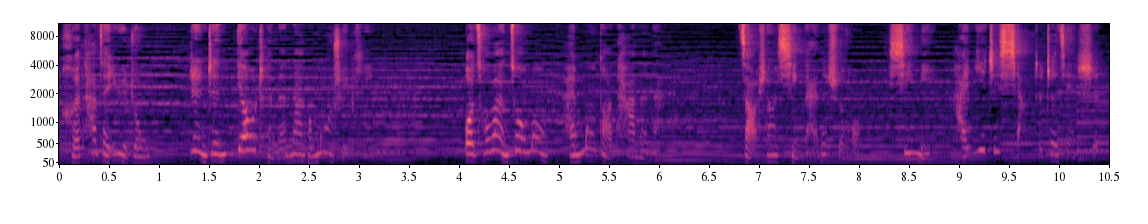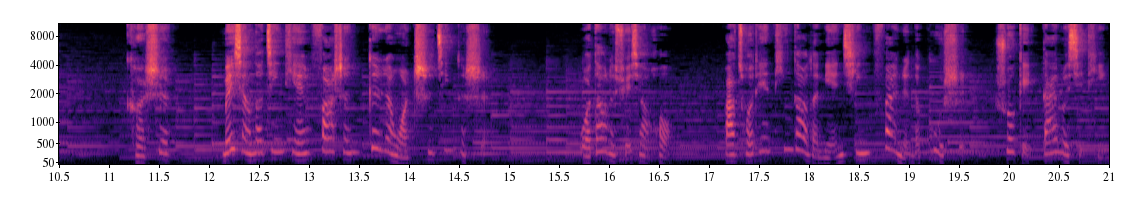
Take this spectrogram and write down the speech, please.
和他在狱中认真雕成的那个墨水瓶。我昨晚做梦还梦到他了呢。早上醒来的时候，心里还一直想着这件事，可是没想到今天发生更让我吃惊的事。我到了学校后，把昨天听到的年轻犯人的故事说给戴洛西听，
